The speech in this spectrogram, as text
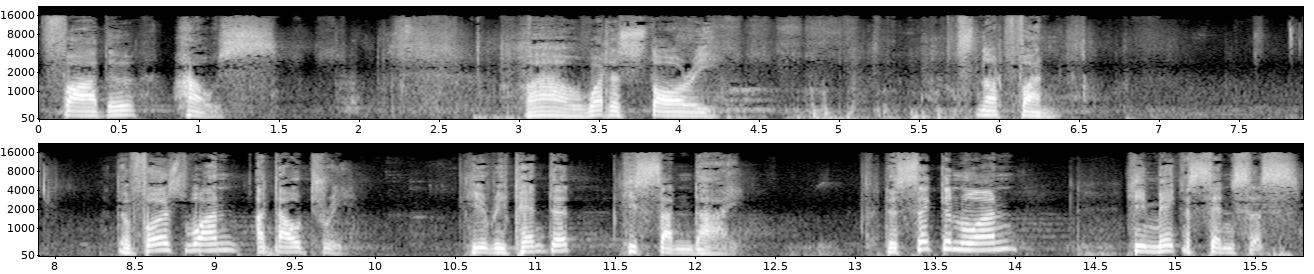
father house. Wow, what a story. It's not fun. The first one, adultery. He repented, his son died. The second one, he make a census.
